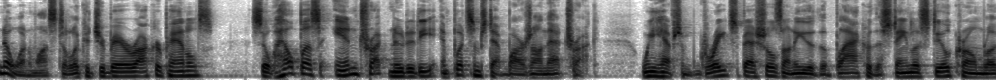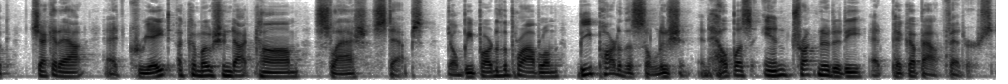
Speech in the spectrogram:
No one wants to look at your bare rocker panels. So help us end truck nudity and put some step bars on that truck. We have some great specials on either the black or the stainless steel chrome look. Check it out at createacommotion.com slash steps. Don't be part of the problem, be part of the solution, and help us end truck nudity at Pickup Outfitters.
